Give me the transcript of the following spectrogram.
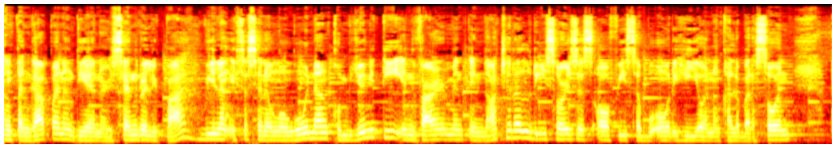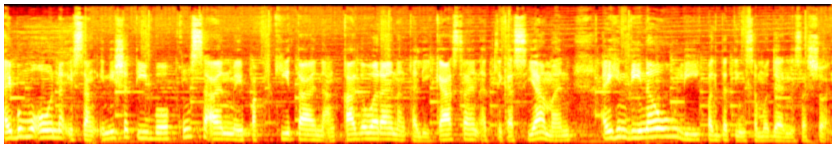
Ang tanggapan ng DNR Senro Lipa bilang isa sa nangungunang Community Environment and Natural Resources Office sa buong rehiyon ng Calabarzon ay bumuo ng isang inisyatibo kung saan may pakikita na ang kagawaran ng kalikasan at likas yaman ay hindi nauuli pagdating sa modernisasyon.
